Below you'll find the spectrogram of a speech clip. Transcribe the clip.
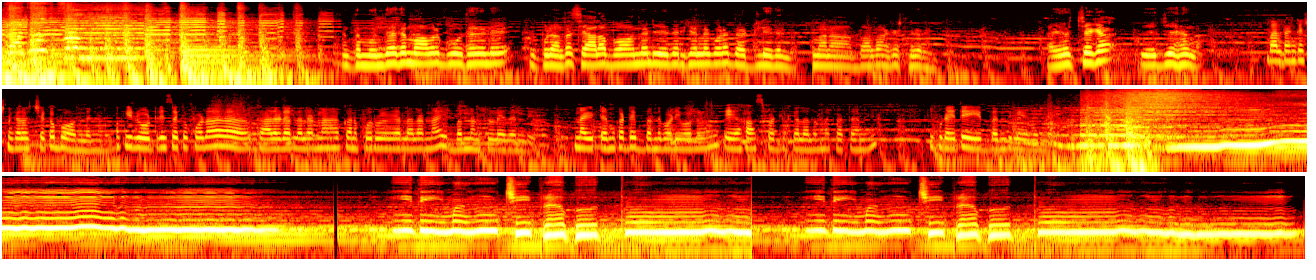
ఇంత ముందు అయితే మామూలు కూతుందండి ఇప్పుడు అంతా చాలా బాగుందండి. ఏ దగ్గరికి వెళ్ళినా కూడా దడ్డు లేదండి. మన బలరామకృష్ణ గారు ఆయన వచ్చాక ఏది చేసినా బలరామకృష్ణ గారు వచ్చాక బాగుందండి. ఈ రోటరీ శాఖ కూడా గాదడ వెళ్ళాలన్నా కనపూరు వెళ్ళాలన్నా ఇబ్బంది ఉంటలేదండి నైట్ టైం కట్ట ఇబ్బంది పడేవాళ్ళు. ఏ హాస్పిటల్కి వెళ్ళాలన్నా కట్టని. ఇప్పుడైతే ఏ ఇబ్బంది లేదండి. ఇది మంచి ప్రభుత్వం. మంచి ప్రభుత్వం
